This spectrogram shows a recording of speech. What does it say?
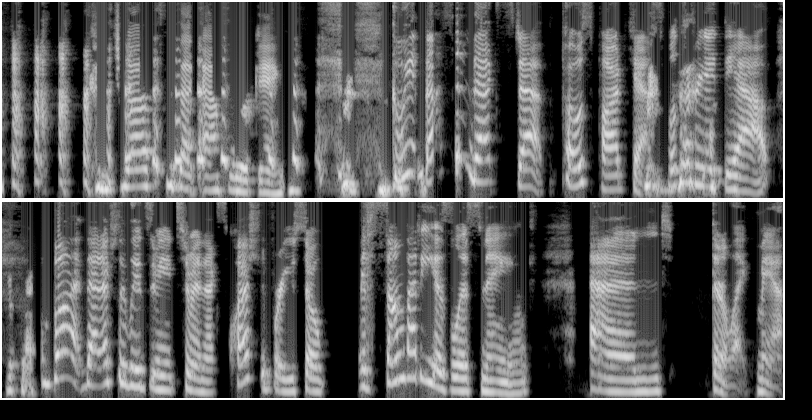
could just get that app working. we, that's the next step post podcast. Let's create the app. Okay. But that actually leads me to my next question for you. So, if somebody is listening and they're like, "Man,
